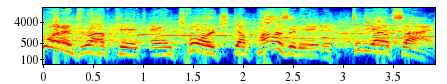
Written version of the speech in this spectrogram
What a drop kick, and Torch deposited to the outside.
